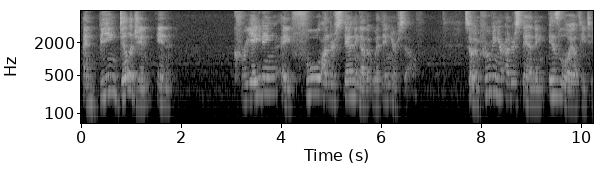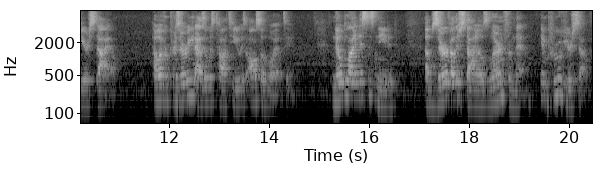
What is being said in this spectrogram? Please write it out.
and being diligent in creating a full understanding of it within yourself. So improving your understanding is loyalty to your style. However, preserving it as it was taught to you is also loyalty. No blindness is needed. Observe other styles, learn from them, improve yourself.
